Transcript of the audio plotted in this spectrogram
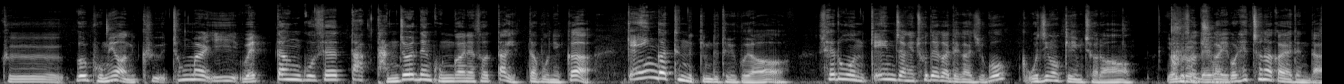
그걸 보면 그 정말 이 외딴 곳에 딱 단절된 공간에서 딱 있다 보니까 게임 같은 느낌도 들고요. 새로운 게임장에 초대가 돼가지고 그 오징어 게임처럼 여기서 그렇죠. 내가 이걸 헤쳐나가야 된다.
